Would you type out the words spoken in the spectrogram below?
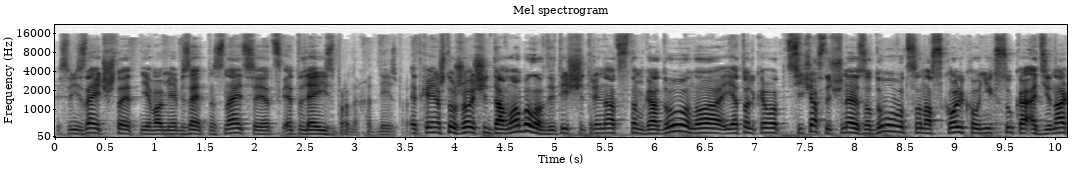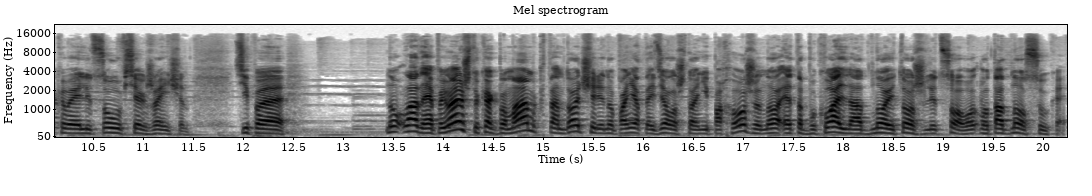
Если вы не знаете, что это, не, вам не обязательно знать, это, это для избранных, это для избранных. Это, конечно, уже очень давно было, в 2013 году, но я только вот сейчас начинаю задумываться, насколько у них, сука, одинаковое лицо у всех женщин. Типа, ну, ладно, я понимаю, что как бы мамка, там, дочери, ну, понятное дело, что они похожи, но это буквально одно и то же лицо. Вот, вот одно, сука.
